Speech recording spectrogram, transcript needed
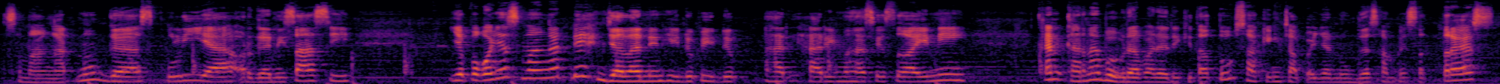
semangat nugas, kuliah, organisasi. Ya pokoknya semangat deh jalanin hidup-hidup hari-hari mahasiswa ini. Kan karena beberapa dari kita tuh saking capeknya nugas sampai stres,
